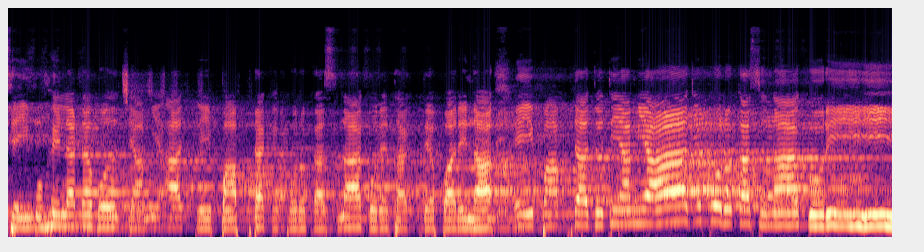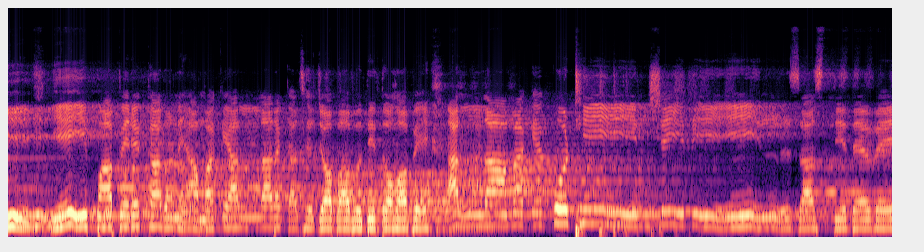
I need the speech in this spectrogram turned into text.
সেই মহিলাটা বলছে, আমি আজ এই পাপটাকে প্রকাশ না করে থাকতে পারি না। এই পাপটা যদি আমি আজ প্রকাশ না করি, এই পাপের কারণে আমাকে আল্লাহর কাছে জবাব দিতে হবে। আল্লাহ আমাকে কঠিন সেই দিন শাস্তি দেবে।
